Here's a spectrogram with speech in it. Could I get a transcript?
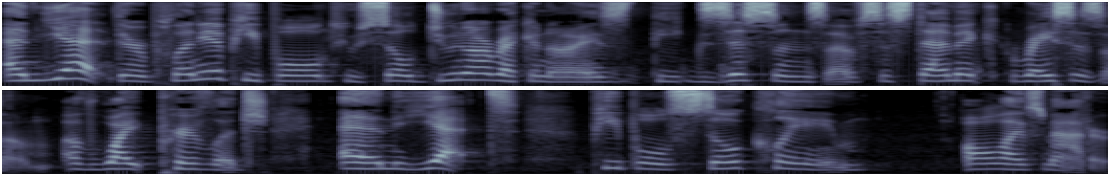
And yet, there are plenty of people who still do not recognize the existence of systemic racism, of white privilege, and yet, people still claim all lives matter.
